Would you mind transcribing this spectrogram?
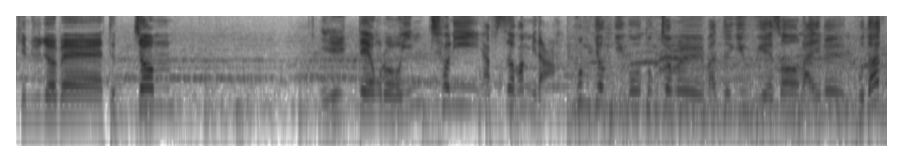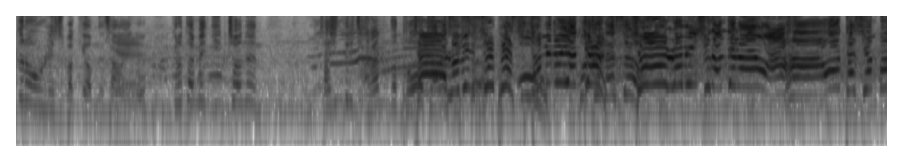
김준엽의 득점 1대 0으로 인천이 앞서갑니다. 홈 경기고 동점을 만들기 위해서 라인을 보다 끌어올릴 수밖에 없는 상황이고 그렇다면 인천은 자신들이 잘하는 거더 자, 잘할 수 있어요. 술 패스 오, 서민우 연결. 터치됐어요. 슛 로빙 슛 안 되나요? 아하. 어, 다시 한번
